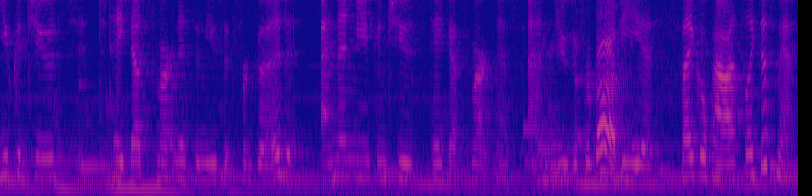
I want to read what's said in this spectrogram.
You could choose to, to take that smartness and use it for good, and then you can choose to take that smartness and And use it for bad. be a psychopath like this man.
